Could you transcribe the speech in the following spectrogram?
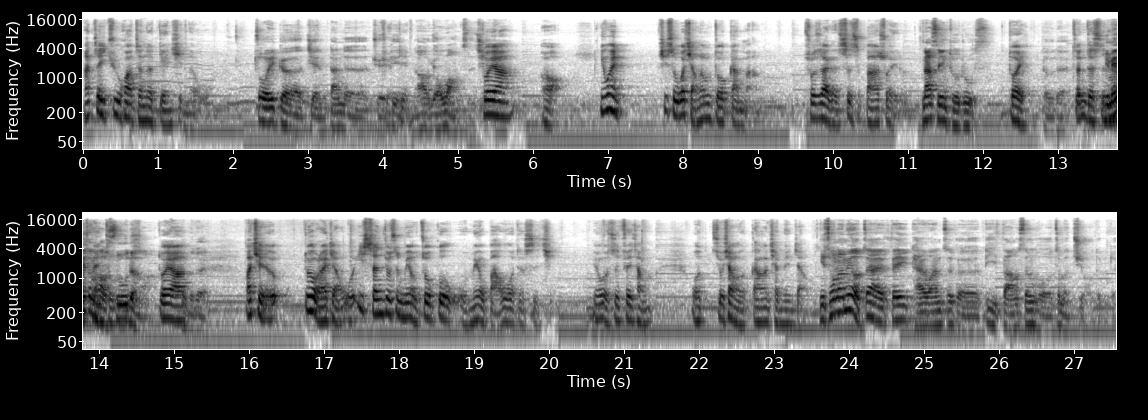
那这句话真的点醒了我。做一个简单的决定，决定然后勇往直前。对啊，哦，因为其实我想那么多干嘛？说实在的，四十八岁了，Nothing to lose。对，对不对？真的是。你没什么好输的嘛。对啊，对不对？而且对我来讲，我一生就是没有做过我没有把握的事情，因为我是非常，我就像我刚刚前面讲，你从来没有在非台湾这个地方生活这么久，对不对？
